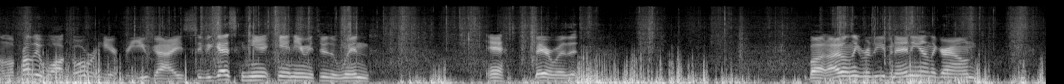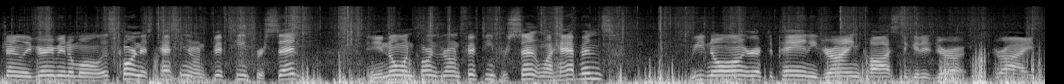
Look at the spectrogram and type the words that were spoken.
Um, I'll probably walk over here for you guys. If you guys can hear, can't hear me through the wind, eh, bear with it. But I don't think we're leaving any on the ground. Generally very minimal. This corn is testing around 15%. And you know when corn's around 15%, what happens? We no longer have to pay any drying costs to get it dried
